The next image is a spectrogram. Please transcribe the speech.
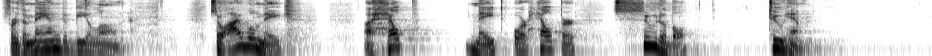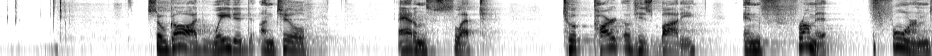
for the man to be alone. So I will make a helpmate or helper suitable to him. So God waited until Adam slept, took part of his body, and from it formed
